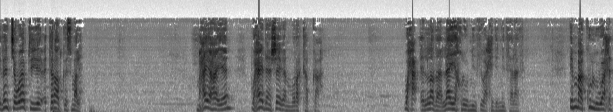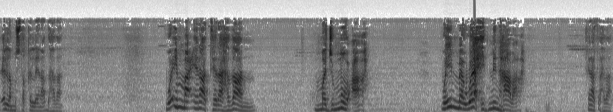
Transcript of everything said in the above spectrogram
Idan jawaabtii iyo ictiraadku isma leh. Maxay ahaayeen? Waxay dhaheen shaygan murakabka ah. Waxa cilada laa yakhluu min waaxidin min halaatha imaa kullu waaxid cila mustaqila inaad dhahdaan wa imaa inaad tiraahdaan majmuuca ah. Wa imaa waaxid minhaaba ah. Inaad dhahdaan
